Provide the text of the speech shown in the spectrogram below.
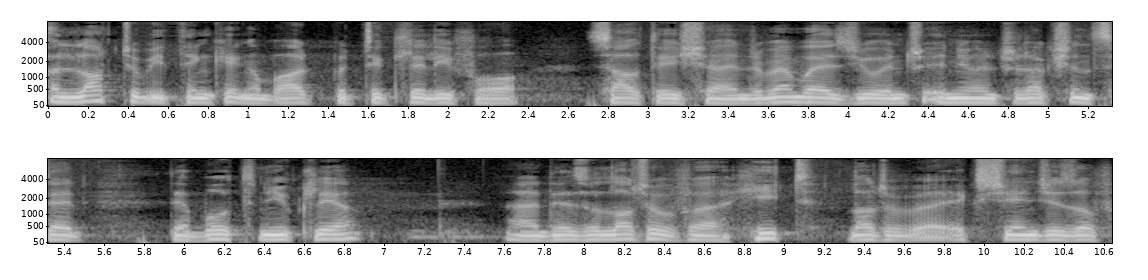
a lot to be thinking about, particularly for South Asia. And remember, as you in, in your introduction said, they're both nuclear. Uh, there's a lot of uh, heat, a lot of uh, exchanges of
